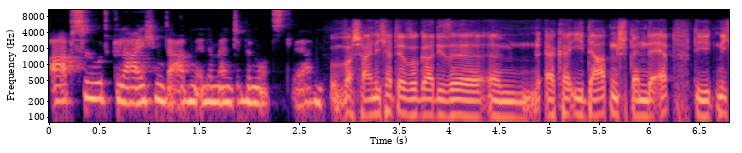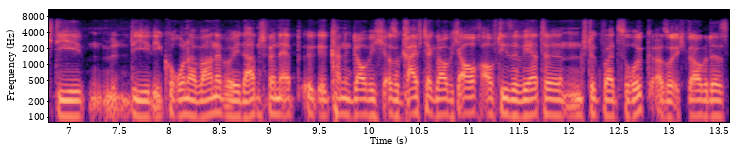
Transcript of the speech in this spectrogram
absolut gleichen Datenelemente benutzt werden. Wahrscheinlich hat ja sogar diese ähm, RKI-Datenspende-App, die nicht die, die, die Corona-Warn-App, aber die Datenspende-App äh, kann, glaube ich, also greift ja, glaube ich, auch auf diese Werte ein Stück weit zurück. Also ich glaube, dass,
